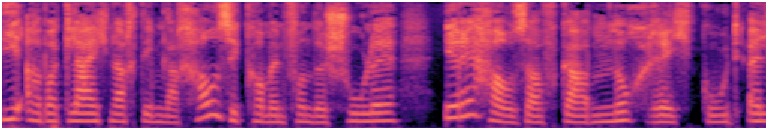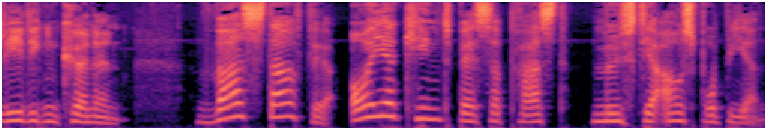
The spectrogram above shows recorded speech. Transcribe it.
die aber gleich nach dem Nachhausekommen von der Schule ihre Hausaufgaben noch recht gut erledigen können. Was da für euer Kind besser passt, müsst ihr ausprobieren.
